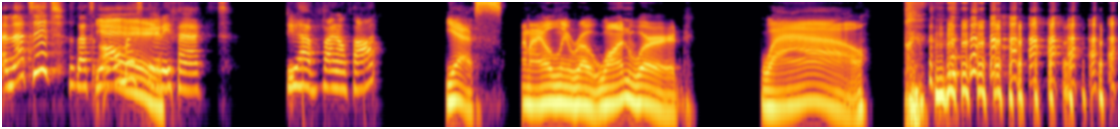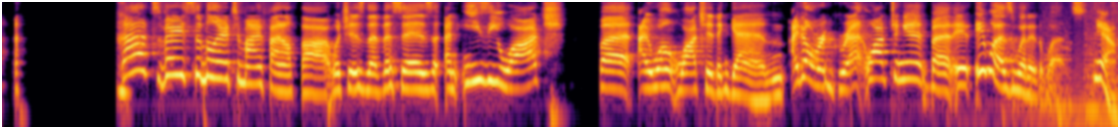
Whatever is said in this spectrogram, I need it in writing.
And that's it. That's all my scary facts. Do you have a final thought? yes, and I only wrote one word. Wow. That's very similar to my final thought, which is that this is an easy watch, but I won't watch it again. I don't regret watching it, but it, it was what it was. Yeah,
